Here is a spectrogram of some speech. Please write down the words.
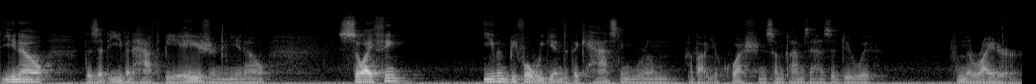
You know does it even have to be asian you know so i think even before we get into the casting room about your question sometimes it has to do with from the writer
